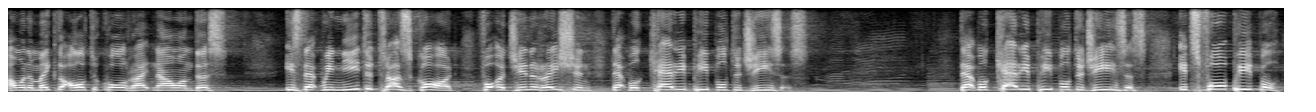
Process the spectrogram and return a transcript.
I wanna make the altar call right now on this. Is that we need to trust God for a generation that will carry people to Jesus that will carry people to Jesus. It's four people.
